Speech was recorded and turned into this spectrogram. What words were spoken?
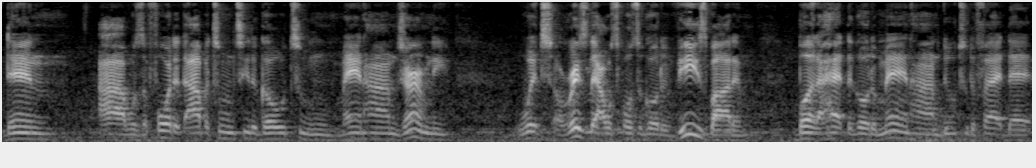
Then I was afforded the opportunity to go to Mannheim, Germany, which originally I was supposed to go to Wiesbaden, but I had to go to Mannheim due to the fact that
